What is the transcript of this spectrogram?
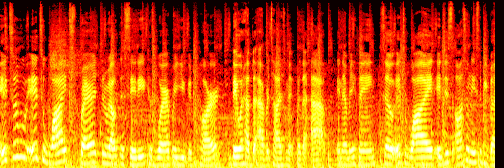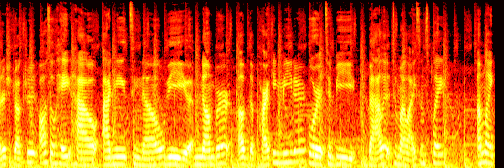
It's a it's widespread throughout the city because wherever you could park they would have the advertisement for the app and everything. So it's wide. It just also needs to be better structured. Also hate how i need to know the number of the parking meter for it to be valid to my license plate. I'm like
